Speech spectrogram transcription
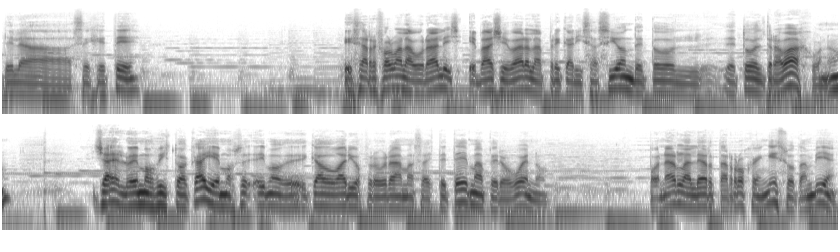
de la CGT, esa reforma laboral va a llevar a la precarización de todo el, de todo el trabajo, ¿no? Ya lo hemos visto acá y hemos, hemos dedicado varios programas a este tema, pero bueno, poner la alerta roja en eso también.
